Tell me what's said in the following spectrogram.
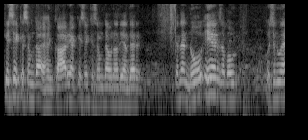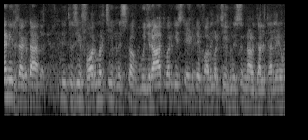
ਕਿਸੇ ਕਿਸਮ ਦਾ ਅਹੰਕਾਰ ਜਾਂ ਕਿਸੇ ਕਿਸਮ ਦਾ ਉਹਨਾਂ ਦੇ ਅੰਦਰ ਕਹਿੰਦਾ ਨੋ ਏਅਰਸ ਅਬਾਊਟ ਕੁਛ ਨੂੰ ਇਹ ਨਹੀਂ ਸਕਦਾ ਵੀ ਤੁਸੀਂ former chief minister of Gujarat ਵਰਗੀ ਸਟੇਟ ਦੇ ਫਾਰਮਰ ਚੀਫ ਮਿਨਿਸਟਰ ਨਾਲ ਗੱਲ ਕਰ ਰਹੇ ਹੋ।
